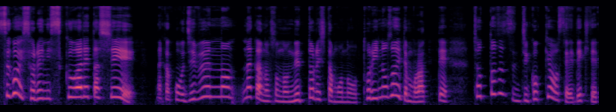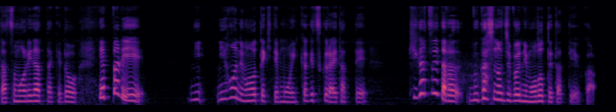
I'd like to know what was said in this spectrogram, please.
すごいそれに救われたしなんかこう自分の中のそのねっとりしたものを取り除いてもらってちょっとずつ自己矯正できてたつもりだったけどやっぱりに日本に戻ってきてもう1ヶ月くらい経って気がついたら昔の自分に戻ってたっていうか。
